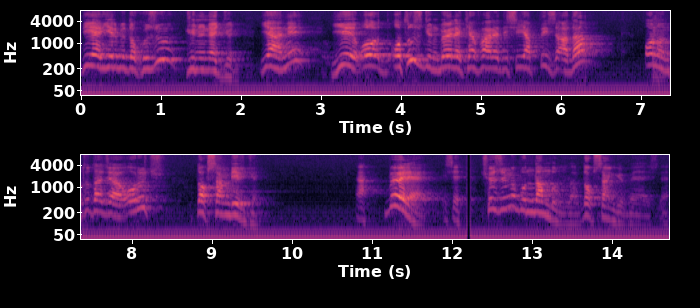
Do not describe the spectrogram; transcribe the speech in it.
diğer 29'u gününe gün. Yani o 30 gün böyle kefaret işi yaptıysa adam onun tutacağı oruç 91 gün. Böyle işte çözümü bundan buldular. 90 gün veya işte.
